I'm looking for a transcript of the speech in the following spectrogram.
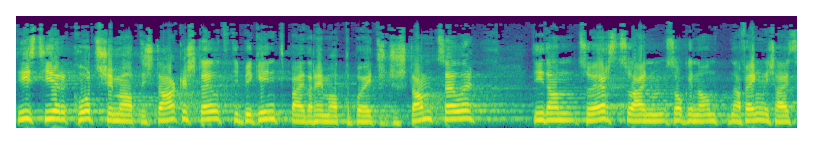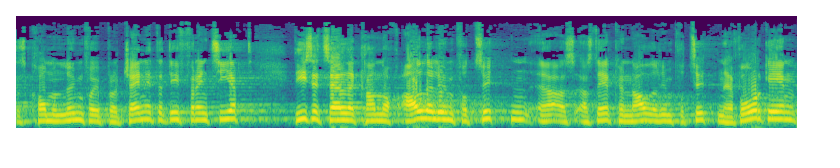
Die ist hier kurz schematisch dargestellt. Die beginnt bei der hämatopoetischen Stammzelle, die dann zuerst zu einem sogenannten, auf Englisch heißt das Common Lymphoid Progenitor differenziert. Diese Zelle kann noch alle Lymphozyten, äh, aus, aus der können alle Lymphozyten hervorgehen.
